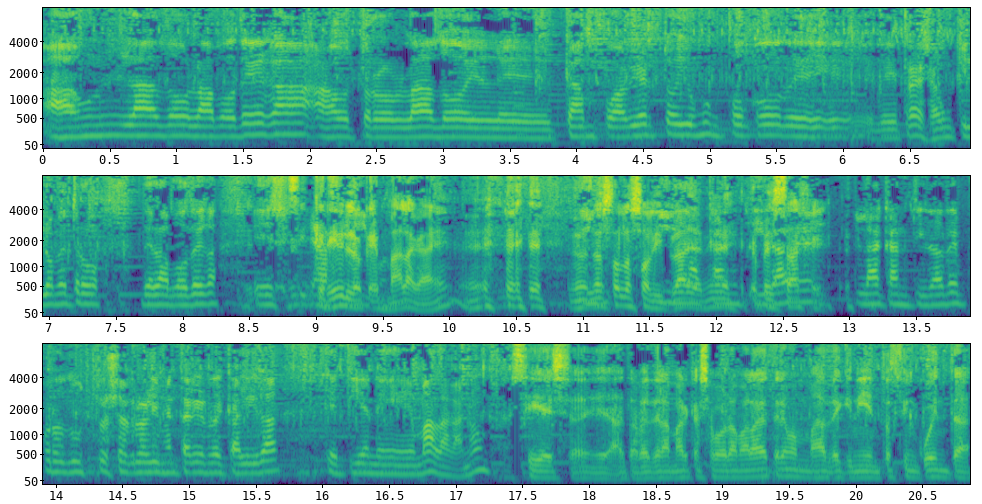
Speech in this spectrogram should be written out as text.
A un lado la bodega, a otro lado el, campo abierto y un, poco de, detrás, a un kilómetro de la bodega. Es, increíble lo que es Málaga, ¿eh? no, solo sol y playa, mire, qué paisaje cantidad de productos agroalimentarios de calidad que tiene Málaga, ¿no? Así es, eh, a través de la marca Sabor a Málaga tenemos más de 550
